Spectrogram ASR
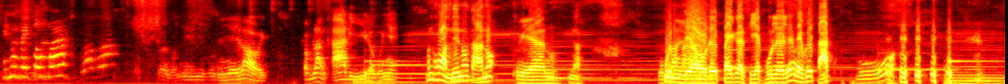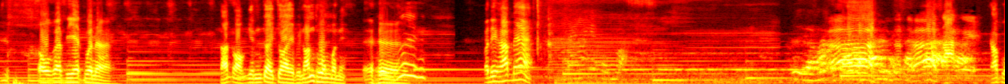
ให้นุ่งไปตรงบ่ยังไงเล่ากำลังขาดีดอกไงมันห่อนเด้เนาะตาเนาะเมียนผม พุ่นเลียวได้ไปเกษตรพุ่นเลียวยังได้ไปตัดโอ้เอาเกษตรพุ่นน่ะ ตัดออกเย็นจ่อยๆ ไปนอนทวงบ่เนี่ยเออสวัสดีครับแม่สั่งเลยครับผ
